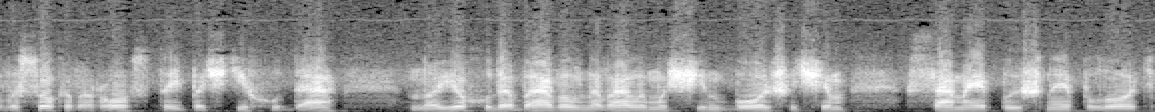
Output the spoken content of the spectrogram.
высокого роста и почти худа, но ее худоба волновала мужчин больше, чем самая пышная плоть,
